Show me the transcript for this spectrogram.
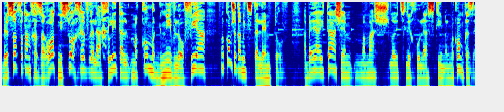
בסוף אותן חזרות ניסו החבר'ה להחליט על מקום מגניב להופיע, מקום שגם הצטלם טוב. הבעיה הייתה שהם ממש לא הצליחו להסכים על מקום כזה.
